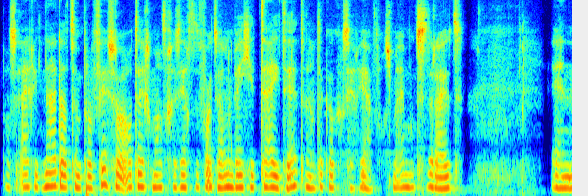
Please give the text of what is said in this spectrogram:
was eigenlijk nadat een professor al tegen me had gezegd: Het wordt wel een beetje tijd. Hè? Toen had ik ook gezegd: Ja, volgens mij moet ze eruit. En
